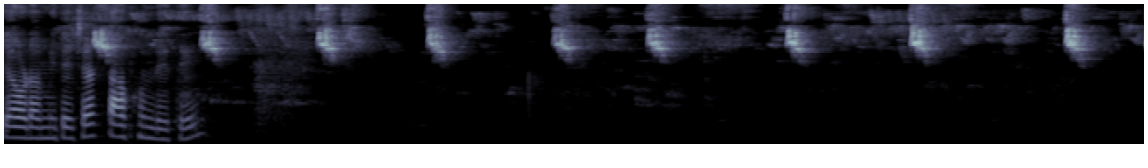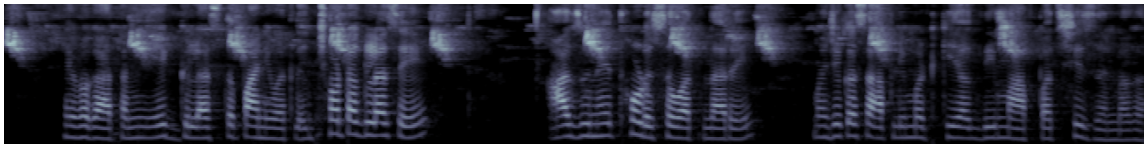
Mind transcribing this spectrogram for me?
तेवढा मी त्याच्यात टाकून देते. हे बघा आता मी एक ग्लास तर पाणी वाटलं. छोटा ग्लास आहे. अजून हे थोडंसं वाटणार आहे. म्हणजे कसं आपली मटकी अगदी मापात शिजन बघा.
